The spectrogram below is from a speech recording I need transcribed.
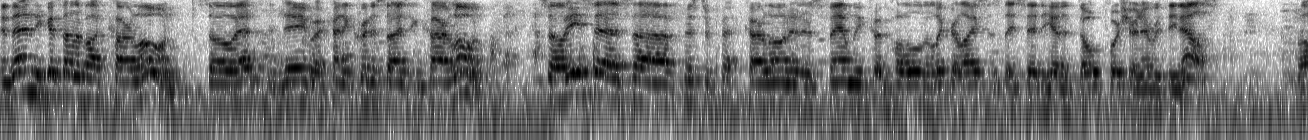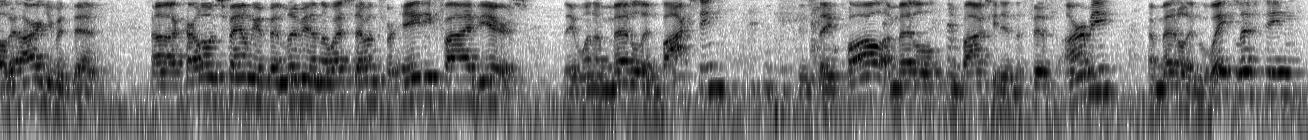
And then he gets on about Carlone. So Ed and Dave are kind of criticizing Carlone. So he says uh, Mr. Pe- Carlone and his family could hold a liquor license. They said he had a dope pusher and everything else. Well, the argument then. Uh, Carlone's family have been living on the West 7th for 85 years. They won a medal in boxing in St. Paul, a medal in boxing in the 5th Army, a medal in weightlifting,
